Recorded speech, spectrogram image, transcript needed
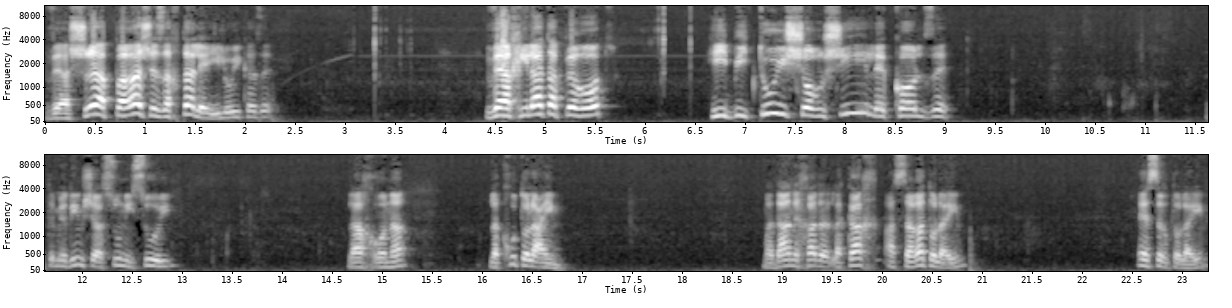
ואשרי הפרה שזכתה לעילוי כזה. ואכילת הפירות היא ביטוי שורשי לכל זה. אתם יודעים שעשו ניסוי לאחרונה, לקחו תולעים. מדען אחד לקח עשרה תולעים, עשר תולעים,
